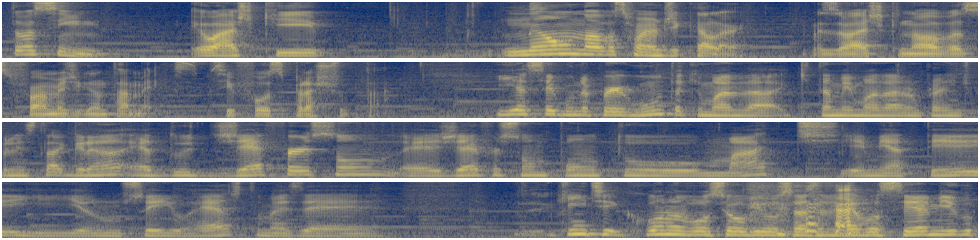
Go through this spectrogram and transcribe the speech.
Então, assim, eu acho que. Não novas formas de Galar, mas eu acho que novas formas de Gantamax, se fosse pra chutar. E a segunda pergunta que, manda, que também mandaram pra gente pelo Instagram é do Jefferson, é jefferson.mat, M-A-T, e eu não sei o resto, mas é. Quem te- quando você vai saber que é você, amigo.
